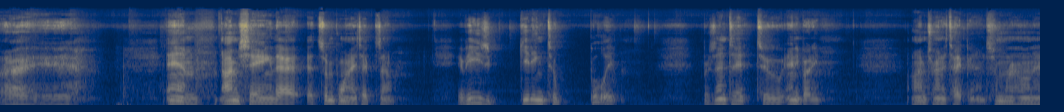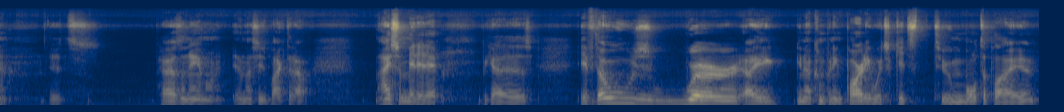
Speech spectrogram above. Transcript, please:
I am, I'm saying that at some point I typed it down. If he's getting to pull it, present it to anybody, I'm trying to type in somewhere on it. It's has a name on it, unless he's blacked it out. I submitted it because if those were a you know accompanying party which gets to multiply and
